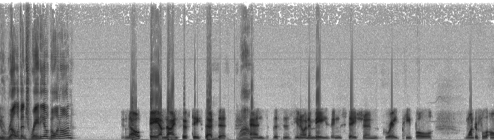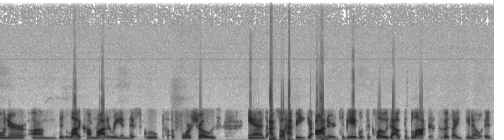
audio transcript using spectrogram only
relevance radio going on? No, AM 950. That's it. Wow. And this is, you know, an amazing station, great people, wonderful owner. Um, there's a lot of camaraderie in this group of four shows. And I'm so happy, honored to be able to close out the block because I, you know, it's,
